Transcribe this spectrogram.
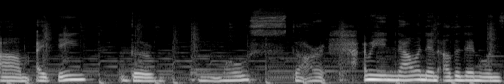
Um, I think the most the art, I mean, now and then, other than when,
